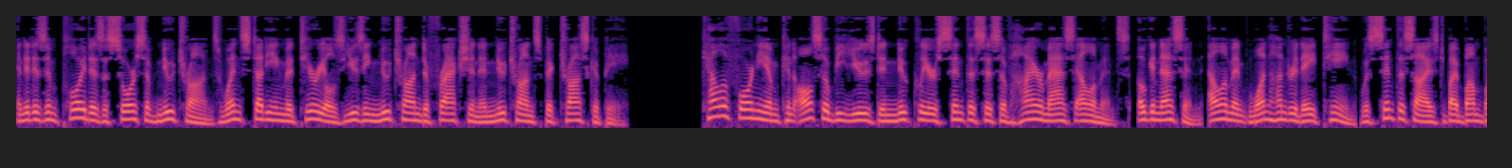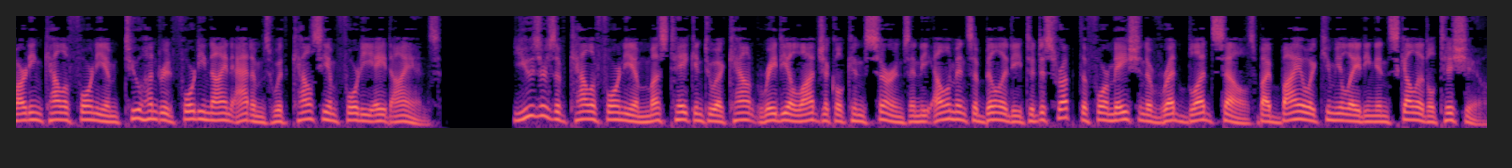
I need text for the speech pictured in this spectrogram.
and it is employed as a source of neutrons when studying materials using neutron diffraction and neutron spectroscopy. Californium can also be used in nuclear synthesis of higher mass elements. Oganesson, element 118, was synthesized by bombarding californium-249 atoms with calcium-48 ions. Users of californium must take into account radiological concerns and the element's ability to disrupt the formation of red blood cells by bioaccumulating in skeletal tissue.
